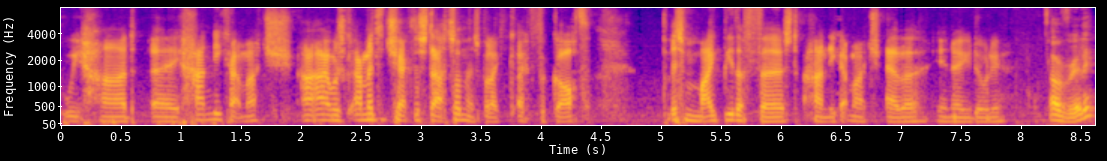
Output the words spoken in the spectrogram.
we had a handicap match. I, I was I meant to check the stats on this, but I, I forgot. This might be the first handicap match ever in AEW. Oh really?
